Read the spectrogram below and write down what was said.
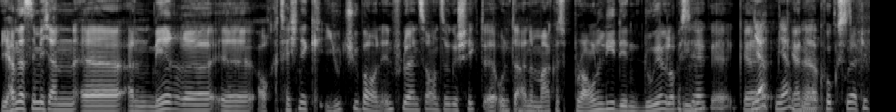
Die haben das nämlich an, äh, an mehrere äh, auch Technik-YouTuber und Influencer und so geschickt, äh, unter anderem Marcus Brownlee, den du ja, glaube ich, sehr Mhm. Ja, ja. gerne Ja. guckst. Cooler Typ.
